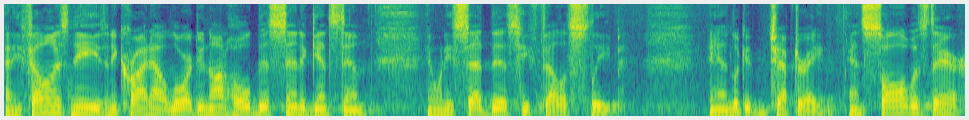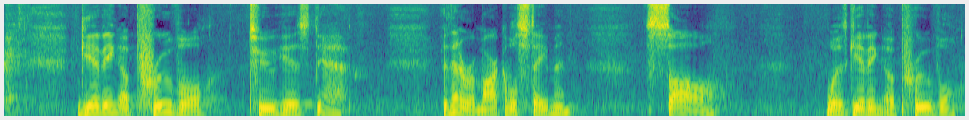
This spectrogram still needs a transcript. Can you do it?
And he fell on his knees and he cried out, Lord, do not hold this sin against him. And when he said this, he fell asleep. And look at chapter 8. And Saul was there, giving approval to his death. Isn't that a remarkable statement? Saul was giving approval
